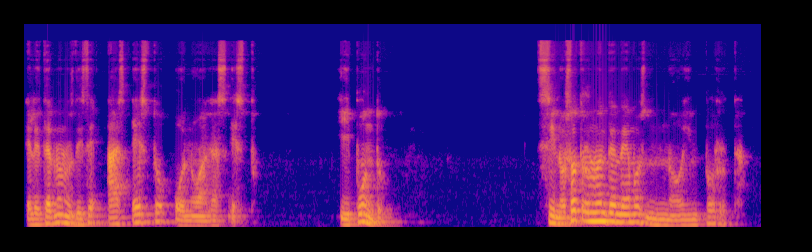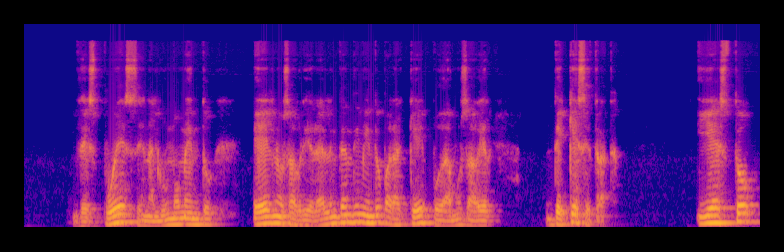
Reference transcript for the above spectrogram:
El Eterno nos dice, haz esto o no hagas esto. Y punto. Si nosotros no entendemos, no importa. Después, en algún momento, Él nos abrirá el entendimiento para que podamos saber de qué se trata. Y esto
